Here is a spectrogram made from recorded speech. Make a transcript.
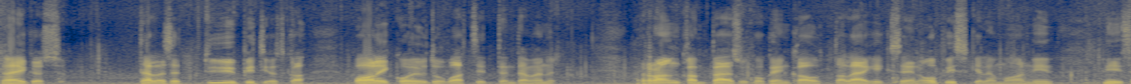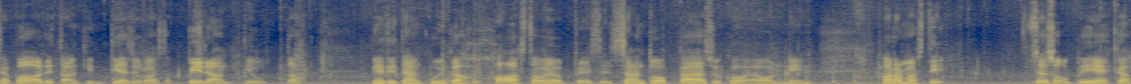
No eikös tällaiset tyypit, jotka valikoituvat sitten tämän rankan pääsykokeen kautta lääkikseen opiskelemaan, niin, niin se vaaditaankin tietynlaista pedanttiutta. Mietitään kuinka haastava jo tuo pääsykoe on, niin varmasti se sopii ehkä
